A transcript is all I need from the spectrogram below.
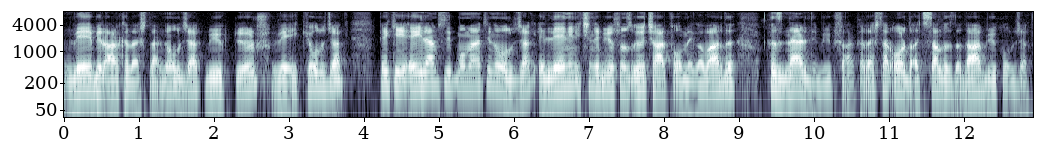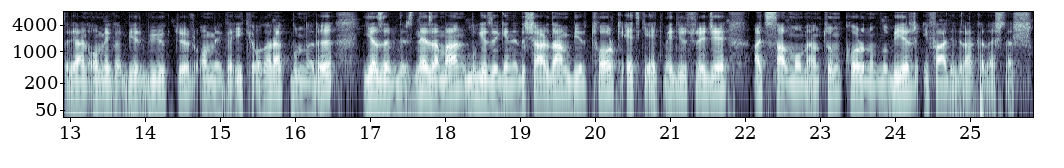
V1 arkadaşlar ne olacak? Büyüktür. V2 olacak. Peki eylemsizlik momenti ne olacak? E, L'nin içinde biliyorsunuz I çarpı omega vardı. Hız nerede büyükse arkadaşlar orada açısal hız da daha büyük olacaktır. Yani omega 1 büyüktür. Omega 2 olarak bunları yazabiliriz. Ne zaman? Bu gezegene dışarıdan bir tork etki etmediği sürece açısal momentum korunumlu bir ifadedir arkadaşlar.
